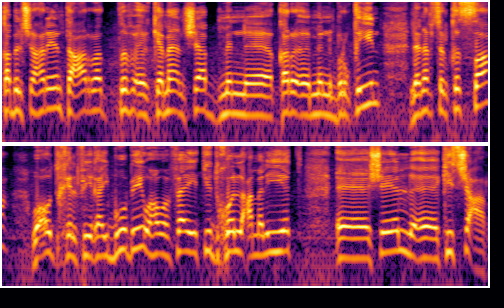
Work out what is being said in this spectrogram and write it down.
قبل شهرين تعرض طفل كمان شاب من آه، من بروقين لنفس القصة وأدخل في غيبوبة وهو فايت يدخل عملية آه، شيل كيس شعر.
